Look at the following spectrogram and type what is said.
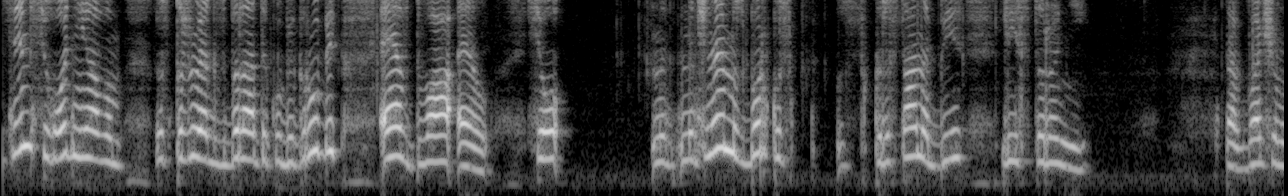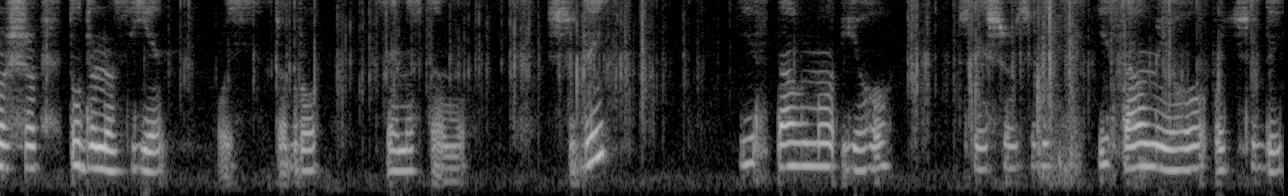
Всім сьогодні я вам розкажу, як збирати кубик Рубік F2L. Сьо... на- Починаємо зборку з, з креста на білій стороні. Так, бачимо, що тут у нас є ось ребро. Це ми ставимо сюди і ставимо його сюди. І ставимо його от сюди.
